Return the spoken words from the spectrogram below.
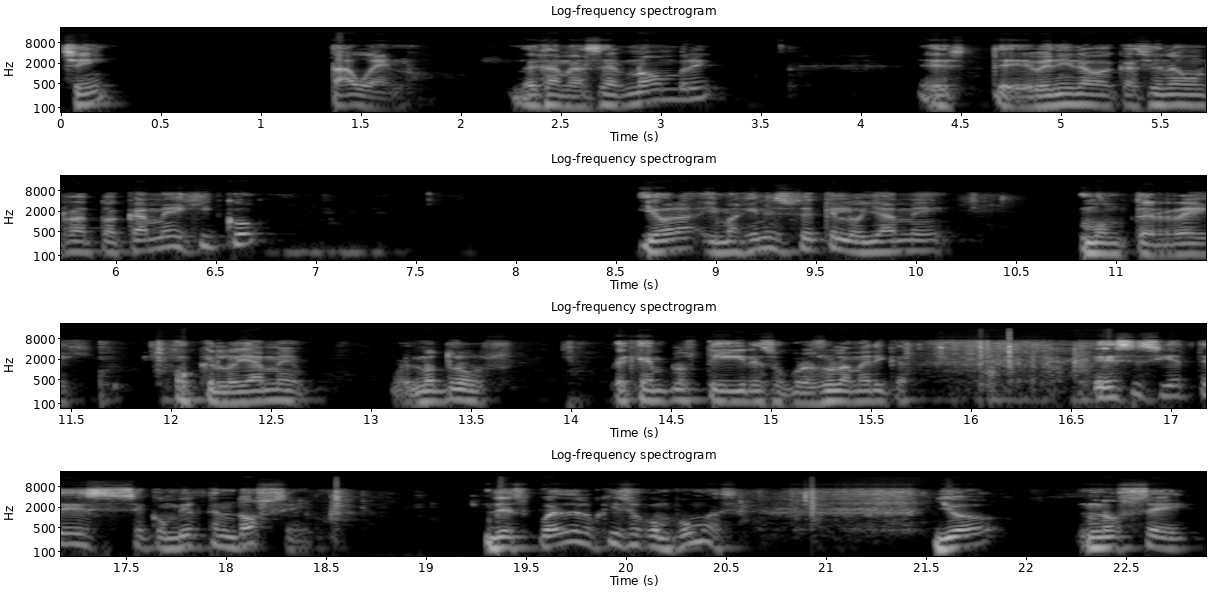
¿Sí? Está bueno. Déjame hacer nombre. Este, venir a vacacionar un rato acá a México. Y ahora, imagínese usted que lo llame Monterrey, o que lo llame, en otros ejemplos, Tigres o Cruz Azul América. Ese 7 se convierte en 12, después de lo que hizo con Pumas. Yo no sé,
